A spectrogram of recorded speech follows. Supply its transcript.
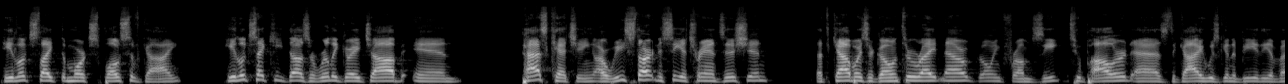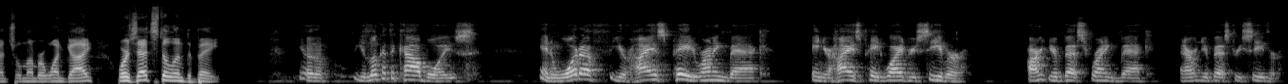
He looks like the more explosive guy. He looks like he does a really great job in pass catching. Are we starting to see a transition that the Cowboys are going through right now, going from Zeke to Pollard as the guy who's going to be the eventual number one guy, or is that still in debate? You know, the, you look at the Cowboys, and what if your highest paid running back and your highest paid wide receiver aren't your best running back and aren't your best receiver?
